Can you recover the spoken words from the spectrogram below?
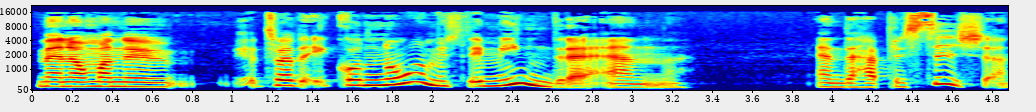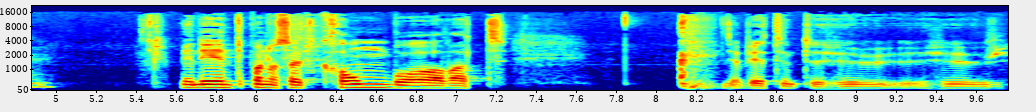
Men om man nu, jag tror att ekonomiskt är mindre än, än det här prestigen. Men det är inte på något sätt kombo av att jag vet inte hur, hur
